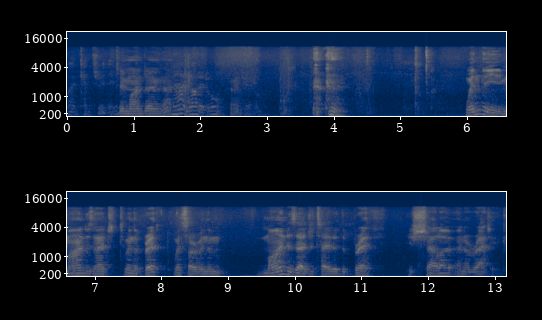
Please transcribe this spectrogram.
won't come through then. Do you mind doing that? No, not at all. Okay. When the mind is agitated, when the breath, well, sorry, when the m- mind is agitated, the breath is shallow and erratic.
